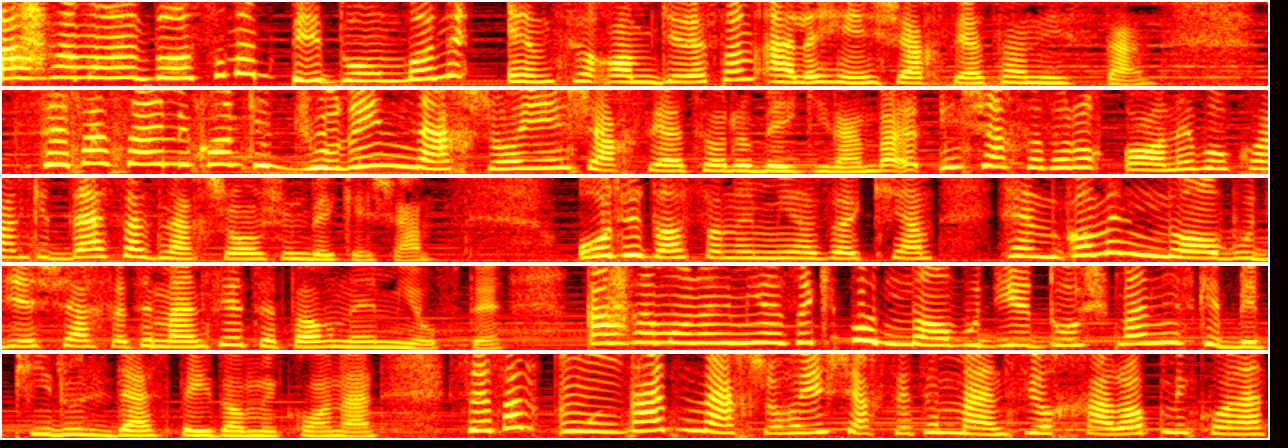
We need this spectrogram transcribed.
قهرمانان داستان هم به دنبال انتقام گرفتن علیه این شخصیت ها نیستن. صرفا سعی می‌کنن که جلوی نقشه های این شخصیت ها رو بگیرن و این شخصیت ها رو قانع بکنن که دست از نقشه هاشون بکشن. اوج داستان میازاکی هم هنگام نابودی شخصیت منفی اتفاق نمیفته قهرمانان میازاکی با نابودی دشمن نیست که به پیروزی دست پیدا می‌کنن. صرفا اونقدر نقشه های شخصیت منفی رو خراب می‌کنن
